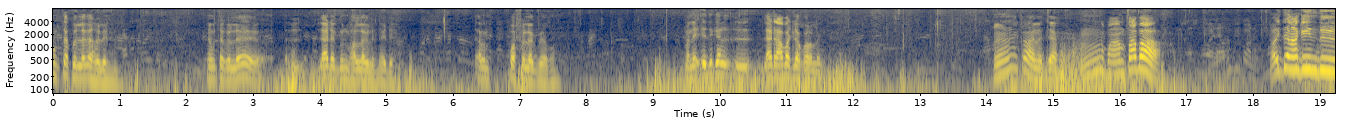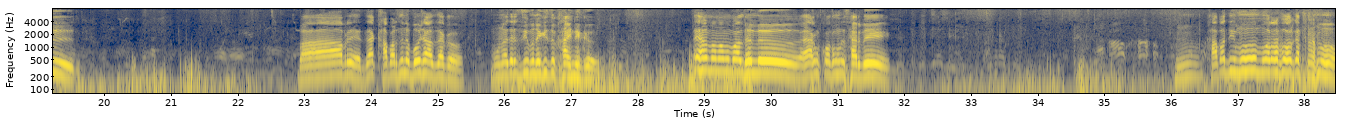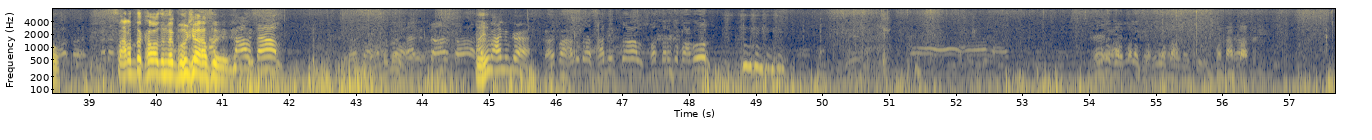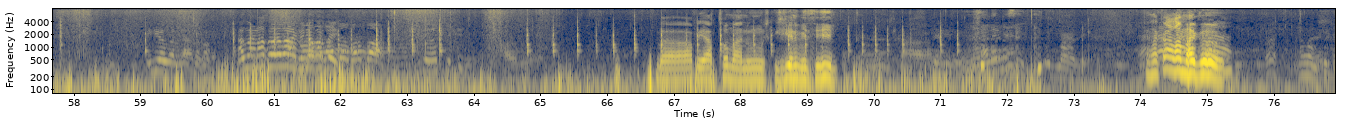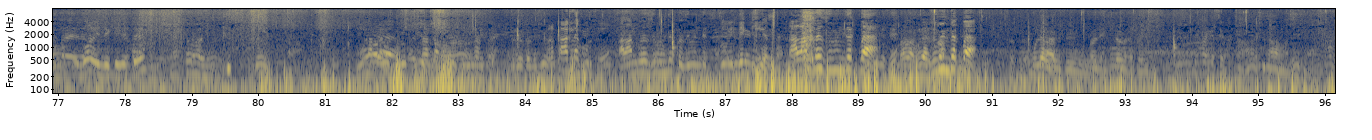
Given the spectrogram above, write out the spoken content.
মুক্তা করলে গা হলে মুক্তা করলে লাইটের গুণ ভালো লাগল না এই দেখ এখন কষ্ট লাগবে এখন। মানে এদিকে লাইটের আবাস করা লাগবে। হ্যাঁ কয় মেতে হুম পান চাবা। ওই তো নাকি ইন্দুর। বাপরে, দেখ, খাবার জন্য বসে আছে, দেখো। মনে হয় জীবনে কিছু খায়নি কেউ এখন মামা মোবাইল ধরলো। এখন কত মধ্যে ছাড়বে? হুম খাবার দিমু মরার পর কথা নামো। সারার তো খাওয়ার জন্য বসে আছে। তাল তাল হুম? হালুকা বাপরে এত মানুষ কিসের মিছিল? হ্যাঁ, কালাম ভাই গো।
